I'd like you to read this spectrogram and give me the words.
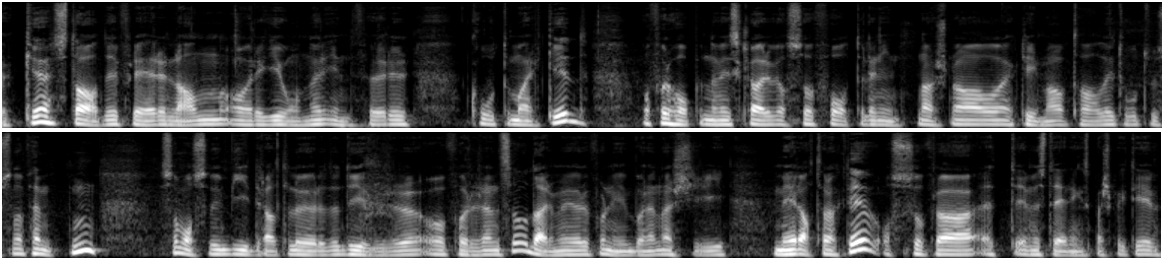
øke. Stadig flere land og regioner innfører kvotemarked, og forhåpentligvis klarer vi også å få til en internasjonal klimaavtale i 2015 som også vil bidra til å gjøre det dyrere å forurense, og dermed gjøre fornybar energi mer attraktiv, også fra et investeringsperspektiv.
